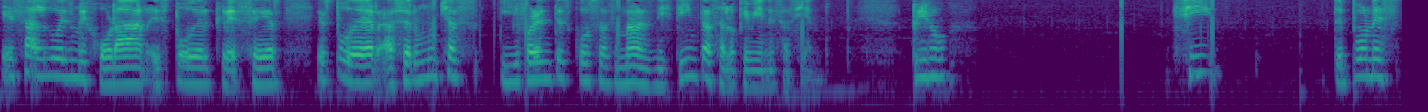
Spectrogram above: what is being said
Es algo, es mejorar, es poder crecer, es poder hacer muchas y diferentes cosas más distintas a lo que vienes haciendo. Pero si te pones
